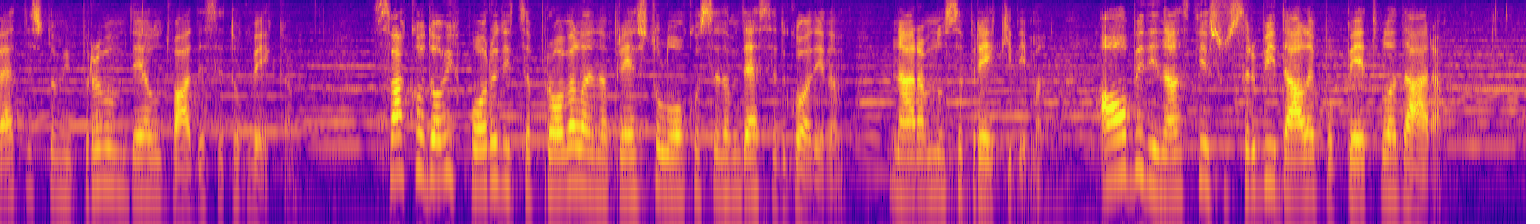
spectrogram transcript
19. i prvom delu 20. veka. Svaka od ovih porodica provela je na prestolu oko 70 godina, naravno sa prekidima, a obe dinastije su Srbiji dale po pet vladara.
